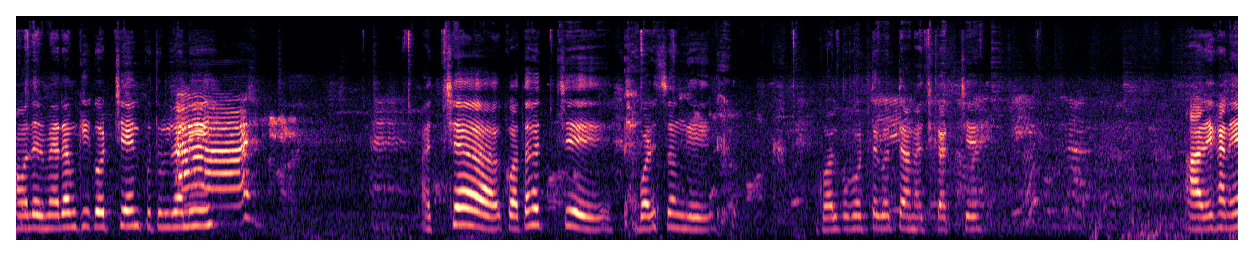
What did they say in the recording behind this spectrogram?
আমাদের ম্যাডাম কি করছেন পুতুল রানী? আচ্ছা কথা হচ্ছে বরের সঙ্গে। গল্প করতে করতে আনাজ কাটছে। আর এখানে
